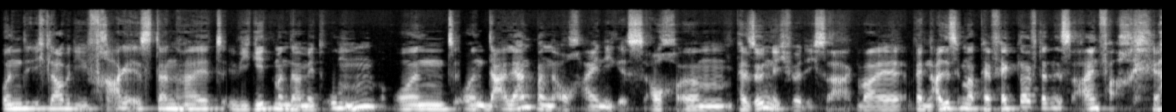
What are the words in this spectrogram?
Und ich glaube, die Frage ist dann halt, wie geht man damit um? Und, und da lernt man auch einiges, auch ähm, persönlich würde ich sagen, weil wenn alles immer perfekt läuft, dann ist es einfach. Ja.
